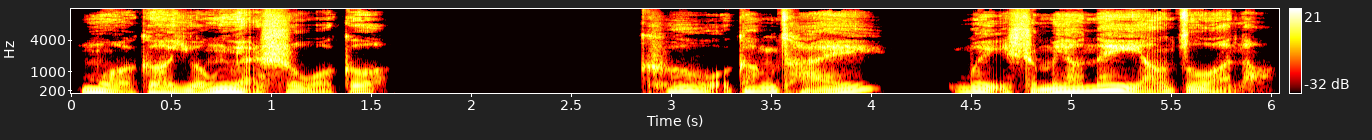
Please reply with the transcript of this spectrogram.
莫哥永远是我哥。可我刚才为什么要那样做呢？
